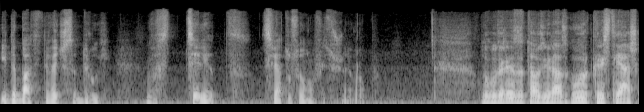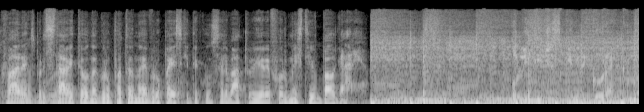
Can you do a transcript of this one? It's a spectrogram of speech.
и дебатите вече са други в целият свят, особено в Източна Европа. Благодаря за този разговор. Кристиян Шкварец, представител на групата на европейските консерватори и реформисти в България. Политически некоректно.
